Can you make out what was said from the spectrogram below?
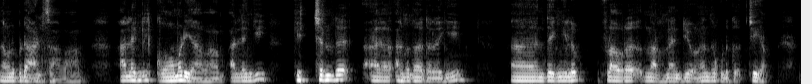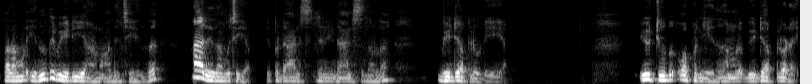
നമ്മളിപ്പോൾ ഡാൻസ് ആവാം. അല്ലെങ്കിൽ കോമഡി ആവാം. അല്ലെങ്കിൽ കിച്ചന്റെ അനുബന്ധമായിട്ട് അല്ലെങ്കിൽ എന്തെങ്കിലും ഫ്ലവർ നടനന്റെയോ അങ്ങനെ കൊടുക്കുക ചെയ്യാം. അപ്പോൾ നമ്മൾ എന്ത് വീഡിയോ ആണോ അത് ചെയ്യുന്നത് ആ രീതി നമുക്ക് ചെയ്യാം. ഇപ്പോൾ ഡാൻസിന്റെ ഡാൻസ് എന്നുള്ള വീഡിയോ അപ്ലോഡ് ചെയ്യാം. യൂട്യൂബ് ഓപ്പൺ ചെയ്ത് നമ്മൾ വീഡിയോ അപ്ലോഡായി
